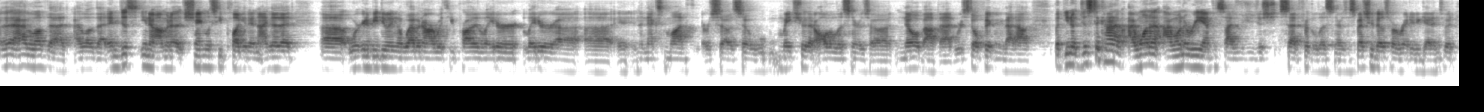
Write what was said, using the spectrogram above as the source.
I love that. I love that. And just you know, I'm going to shamelessly plug it in. I know that uh, we're going to be doing a webinar with you probably later later uh, uh, in the next month or so. So make sure that all the listeners uh, know about that. We're still figuring that out. But you know, just to kind of, I want to I want to reemphasize what you just said for the listeners, especially those who are ready to get into it.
